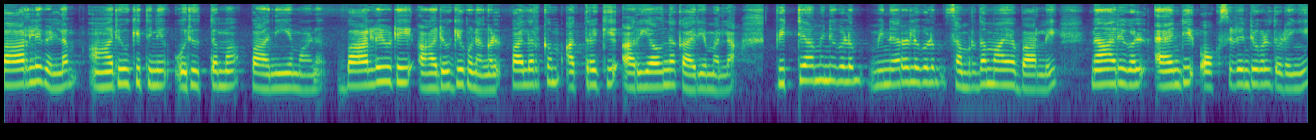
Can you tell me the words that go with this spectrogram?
ബാർലി വെള്ളം ആരോഗ്യത്തിന് ഒരു ഉത്തമ പാനീയമാണ്. ബാർലിയുടെ ആരോഗ്യ ഗുണങ്ങൾ പലർക്കും അത്രയ്ക്ക് അറിയാവുന്ന കാര്യമല്ല. വിറ്റാമിനുകളും മിനറലുകളും സമൃദ്ധമായ ബാർലി നാരുകൾ ആന്റി ഓക്സിഡന്റുകൾ തുടങ്ങി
